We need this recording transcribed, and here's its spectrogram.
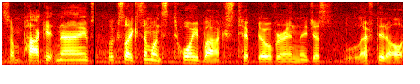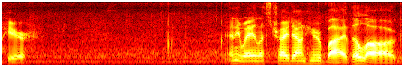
some pocket knives. Looks like someone's toy box tipped over and they just left it all here. Anyway, let's try down here by the log.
